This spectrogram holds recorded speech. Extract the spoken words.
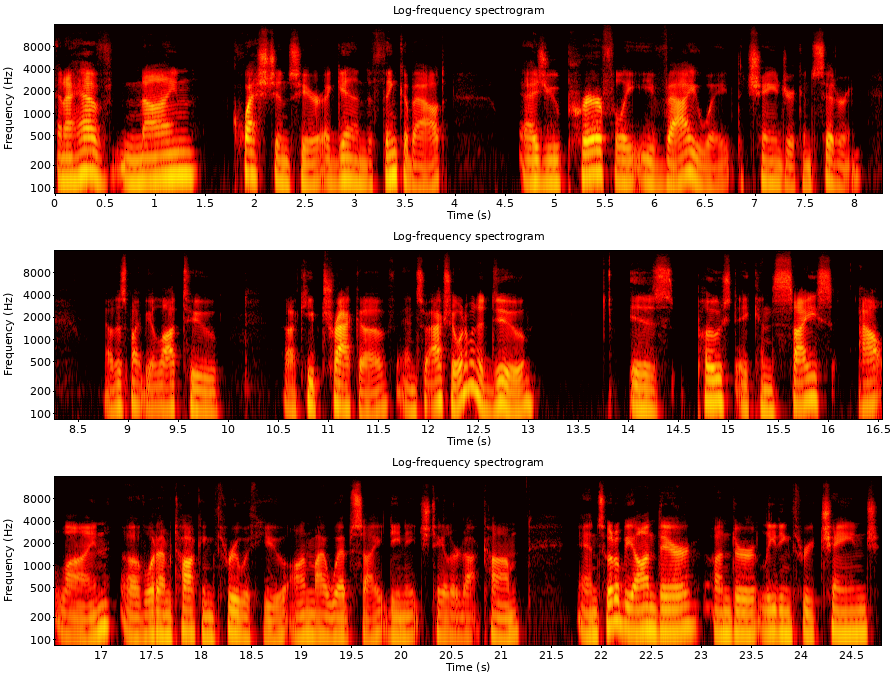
and I have nine questions here, again, to think about as you prayerfully evaluate the change you're considering. Now, this might be a lot to uh, keep track of, and so actually, what I'm going to do is post a concise outline of what I'm talking through with you on my website, deanhtaylor.com. And so it'll be on there under Leading Through Change,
